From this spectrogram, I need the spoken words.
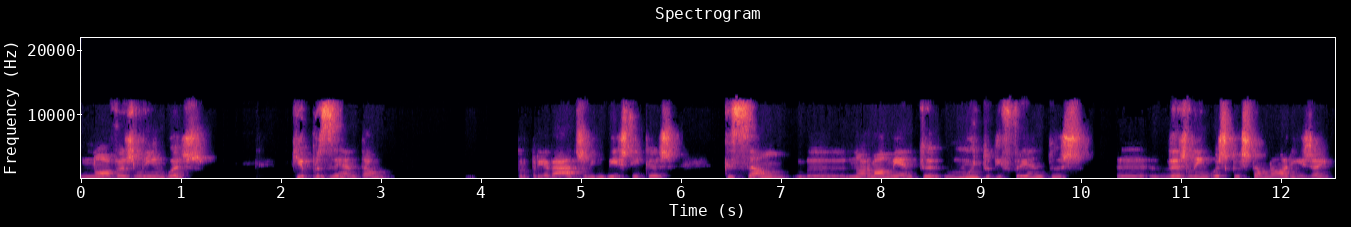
novas línguas que apresentam propriedades linguísticas que são eh, normalmente muito diferentes eh, das línguas que estão na origem.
